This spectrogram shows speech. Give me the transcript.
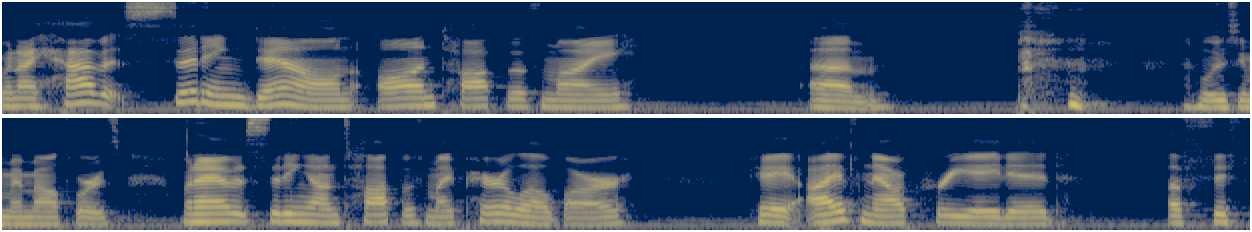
when I have it sitting down on top of my, um, I'm losing my mouth words. When I have it sitting on top of my parallel bar, okay, I've now created a, 50,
